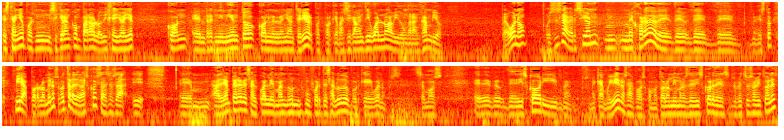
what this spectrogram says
Este año pues ni siquiera han comparado, lo dije yo ayer, con el rendimiento con el año anterior, pues porque básicamente igual no ha habido un gran cambio. Pero bueno, pues es la versión mejorada de, esto. Mira, por lo menos otra de las cosas, o sea, eh, em, Adrián Perales, al cual le mando un, fuerte saludo porque, bueno, pues somos eh, de, Discord y pues me cae muy bien, o sea, pues como todos los miembros de Discord de los hechos habituales,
